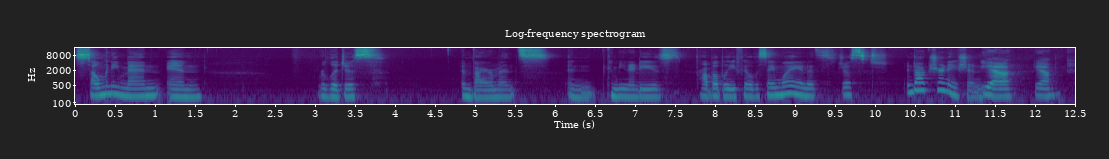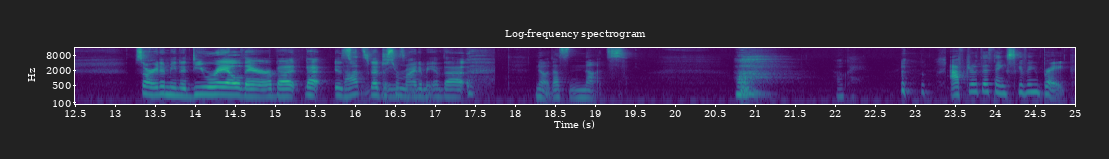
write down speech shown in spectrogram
So many men in religious environments and communities probably feel the same way and it's just indoctrination. Yeah, yeah. Sorry, I didn't mean to derail there, but that is That's that just reminded me of that. No, that's nuts. okay. After the Thanksgiving break,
